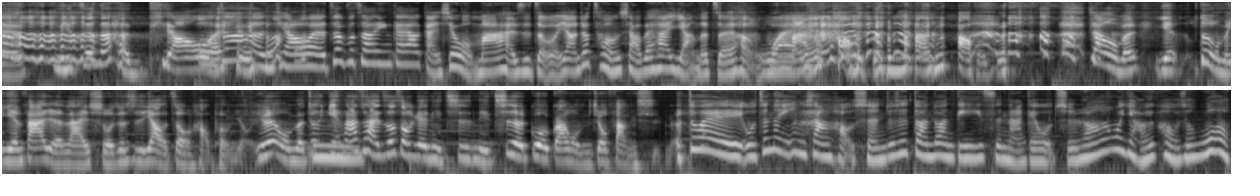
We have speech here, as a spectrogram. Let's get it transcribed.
你真的很挑哎、我真的很挑哎、这不知道应该要感谢我妈还是怎么样，就从小被她养的嘴很歪。蛮好的，蛮好的。这样我们研对我们研发人来说，就是要有这种好朋友，因为我们就是研发出来之后送给你吃，你吃的过关，我们就放心了。对我真的印象好深，就是段段第一次拿给我吃，然后我咬一口，我说哇，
